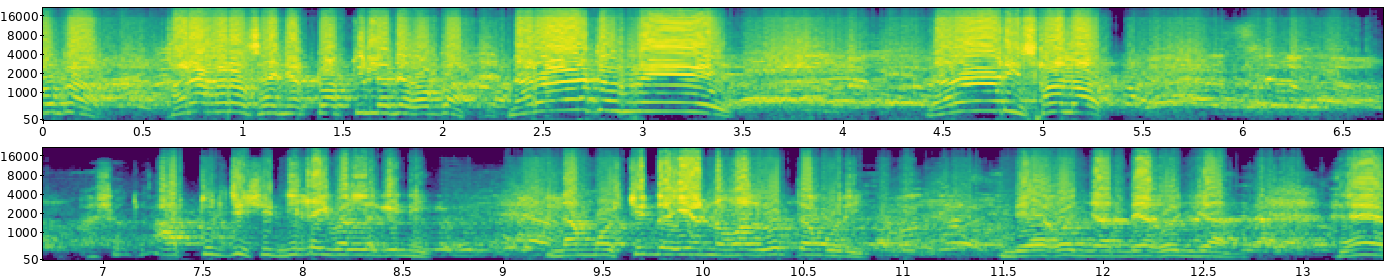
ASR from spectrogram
হোকা খারা খারা চাই না টপ তুলে দেখা হোকা রিসালাত। আসলে আর তুলছি লাগেনি। না মসজিদ নমাজ করি দেখুন যান দেখুন যান। হ্যাঁ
